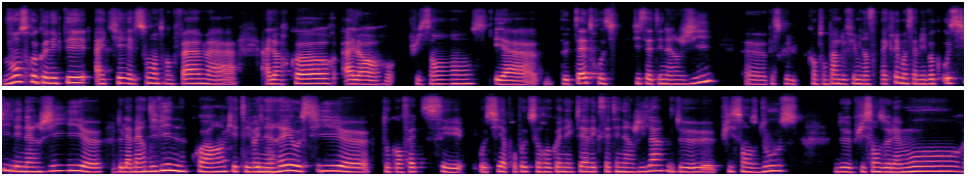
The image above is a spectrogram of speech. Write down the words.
vont se reconnecter à qui elles sont en tant que femmes, à, leur corps, à leur puissance et à peut-être aussi cette énergie euh, parce que quand on parle de féminin sacré, moi, ça m'évoque aussi l'énergie euh, de la mère divine, quoi, hein, qui était vénérée aussi. Euh. donc, en fait, c'est aussi à propos de se reconnecter avec cette énergie-là, de puissance douce, de puissance de l'amour.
